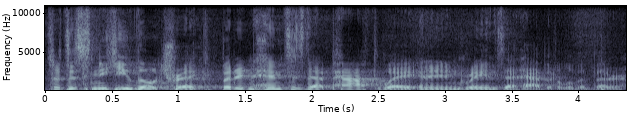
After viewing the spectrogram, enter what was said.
So it's a sneaky little trick, but it enhances that pathway and it ingrains that habit a little bit better.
